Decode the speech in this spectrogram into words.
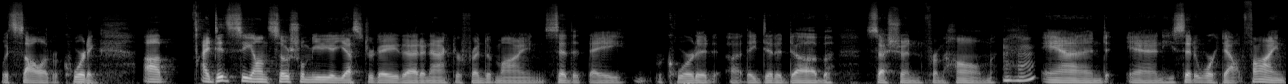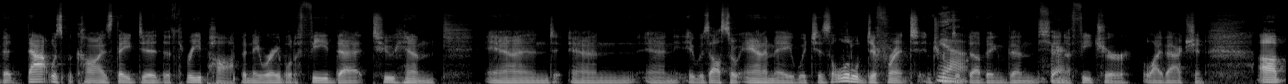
with solid recording. Uh, I did see on social media yesterday that an actor friend of mine said that they recorded, uh, they did a dub session from home, and and he said it worked out fine, but that was because they did the three pop and they were able to feed that to him, and and and it was also anime, which is a little different in terms Yeah. of dubbing than Sure. than a feature live action. Uh,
